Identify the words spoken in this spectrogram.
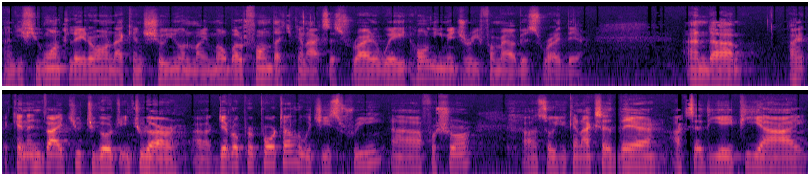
And if you want later on, I can show you on my mobile phone that you can access right away all imagery from Airbus right there. And um, I can invite you to go into our uh, developer portal, which is free uh, for sure. Uh, so you can access there, access the API,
